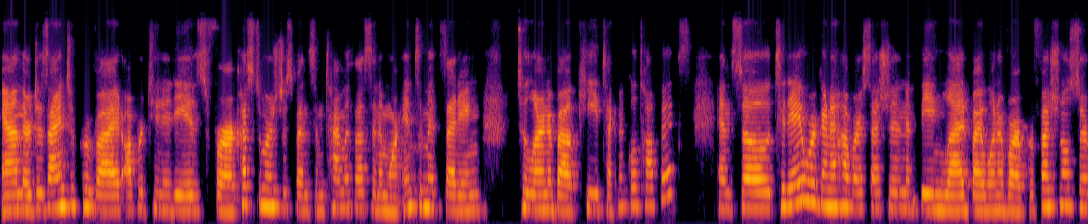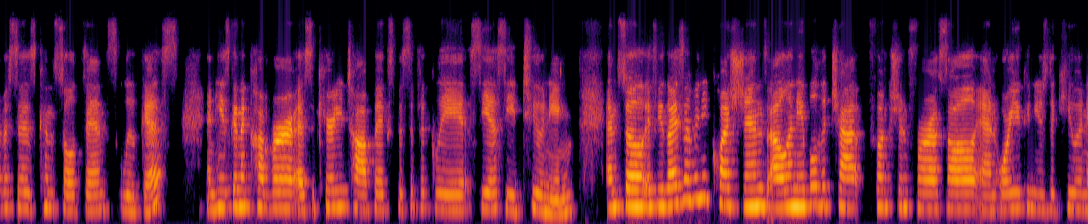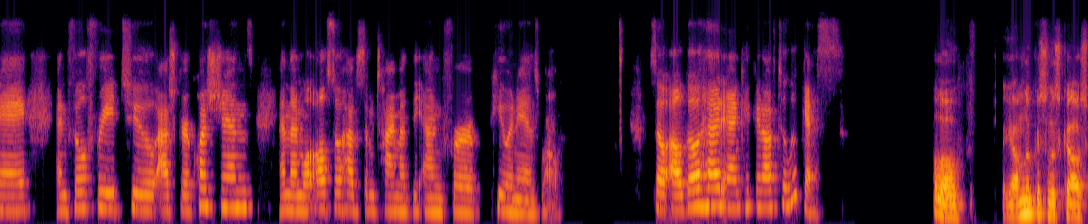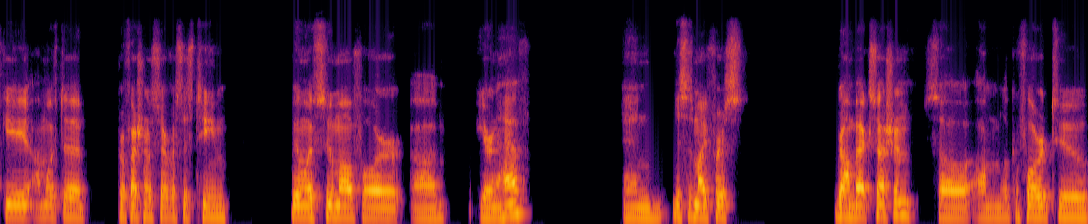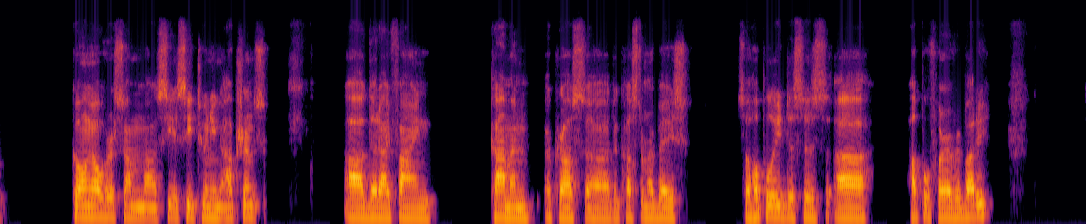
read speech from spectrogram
and they're designed to provide opportunities for our customers to spend some time with us in a more intimate setting to learn about key technical topics. And so today we're going to have our session being led by one of our professional services consultants, Lukasz, and he's going to cover a security topic, specifically CSE tuning. And so if you guys have any questions, I'll enable the chat function for us all, and or you can use the Q&A and feel free to ask your questions. And then we'll also have some time at the end for Q&A as well. So I'll go ahead and kick it off to Lukasz. Hello, yeah, I'm Lukasz Wiskowski. I'm with the professional services team. Been with Sumo for a year and a half, and this is my first brown bag session. So I'm looking forward to going over some uh, CSE tuning options uh, that I find common across uh, the customer base. So hopefully this is uh, helpful for everybody.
